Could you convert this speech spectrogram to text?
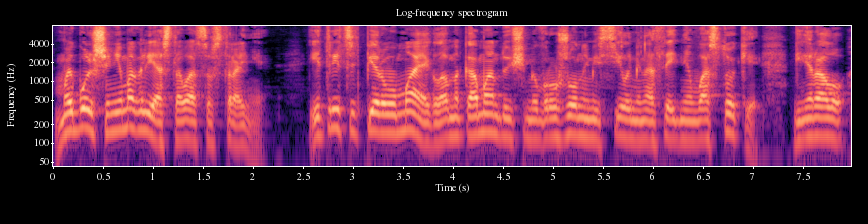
Мы больше не могли оставаться в стране. И 31 мая главнокомандующими вооруженными силами на Среднем Востоке генералу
